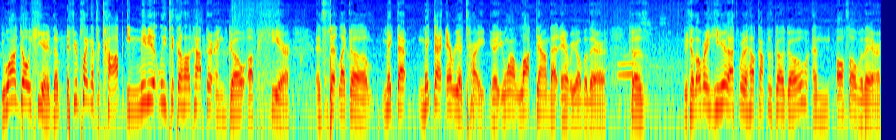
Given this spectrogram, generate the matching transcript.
you want to go here. The, if you're playing at the cop, immediately take the helicopter and go up here and set like a make that make that area tight. Yeah, you want to lock down that area over there because because over here that's where the helicopter's gonna go and also over there.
